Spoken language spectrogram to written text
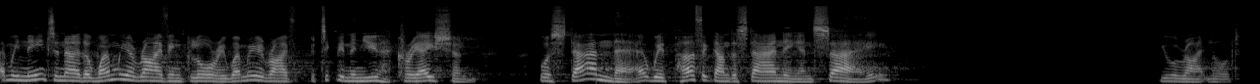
And we need to know that when we arrive in glory, when we arrive, particularly in the new creation, we'll stand there with perfect understanding and say, you were right, Lord.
